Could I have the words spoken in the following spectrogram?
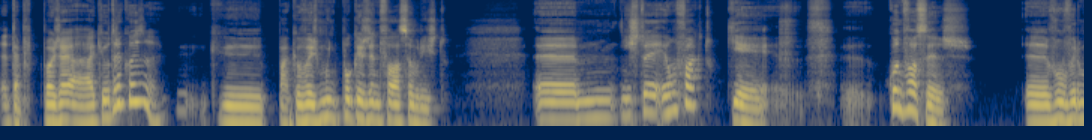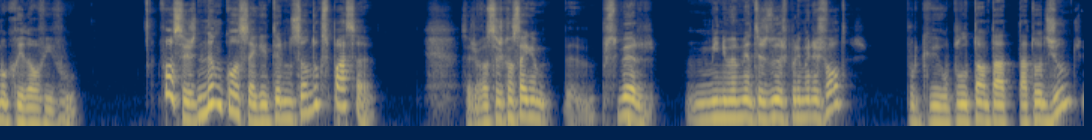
até porque depois há aqui outra coisa que, pá, que eu vejo muito pouca gente falar sobre isto. Uh, isto é, é, um facto que é quando vocês vão ver uma corrida ao vivo, vocês não conseguem ter noção do que se passa. Ou seja, vocês conseguem perceber minimamente as duas primeiras voltas, porque o pelotão está tá todo junto,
